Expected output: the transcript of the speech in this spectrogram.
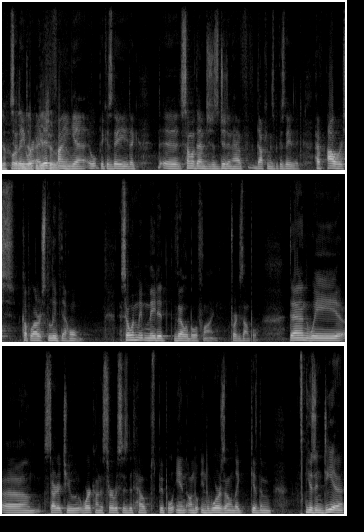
The so they were identifying yeah because they like uh, some of them just didn't have documents because they like have hours a couple hours to leave their home. So we made it available offline for example. Then we um, started to work on the services that helps people in the, in the war zone like give them using diia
